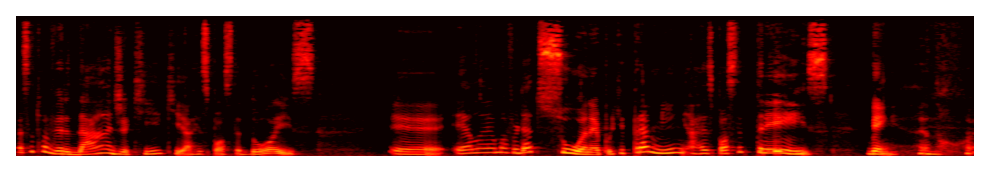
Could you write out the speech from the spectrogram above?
Essa tua verdade aqui, que a resposta é dois, é, ela é uma verdade sua, né? Porque para mim a resposta é três. Bem, não,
